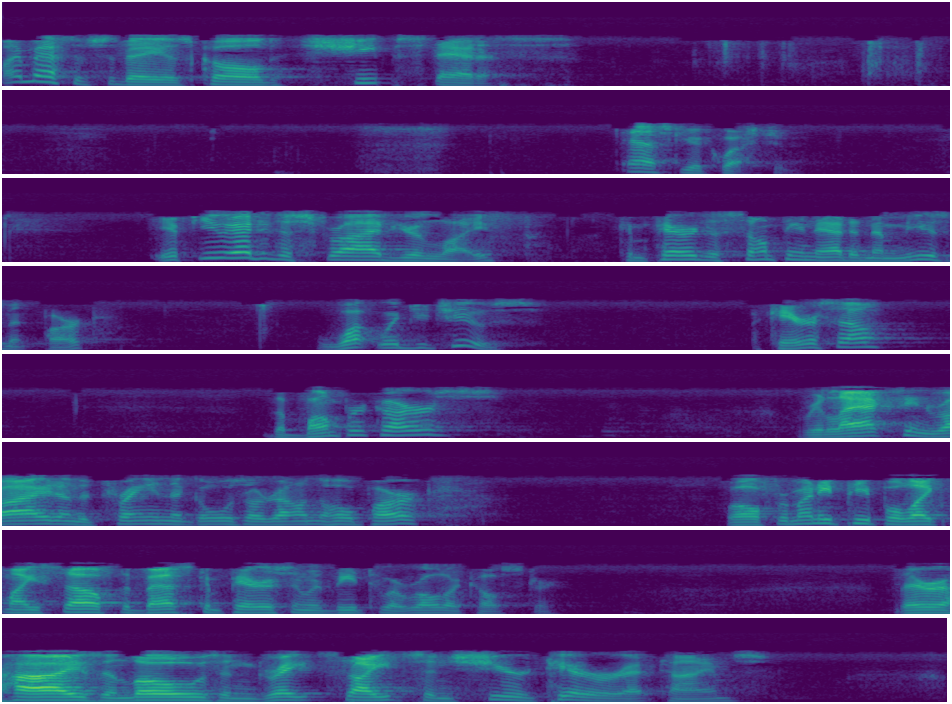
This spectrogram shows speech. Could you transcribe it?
My message today is called Sheep Status. Ask you a question. If you had to describe your life compared to something at an amusement park, what would you choose? A carousel? The bumper cars? Relaxing ride on the train that goes around the whole park? Well, for many people like myself, the best comparison would be to a roller coaster. There are highs and lows and great sights and sheer terror at times.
